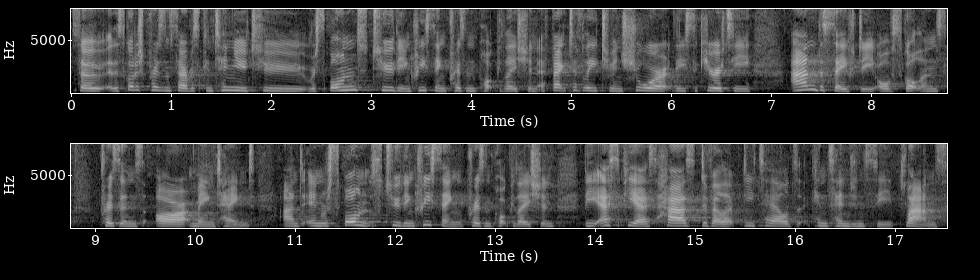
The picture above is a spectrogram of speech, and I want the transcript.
So the Scottish Prison Service continue to respond to the increasing prison population effectively to ensure the security and the safety of Scotland's prisons are maintained. And in response to the increasing prison population, the SPS has developed detailed contingency plans.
